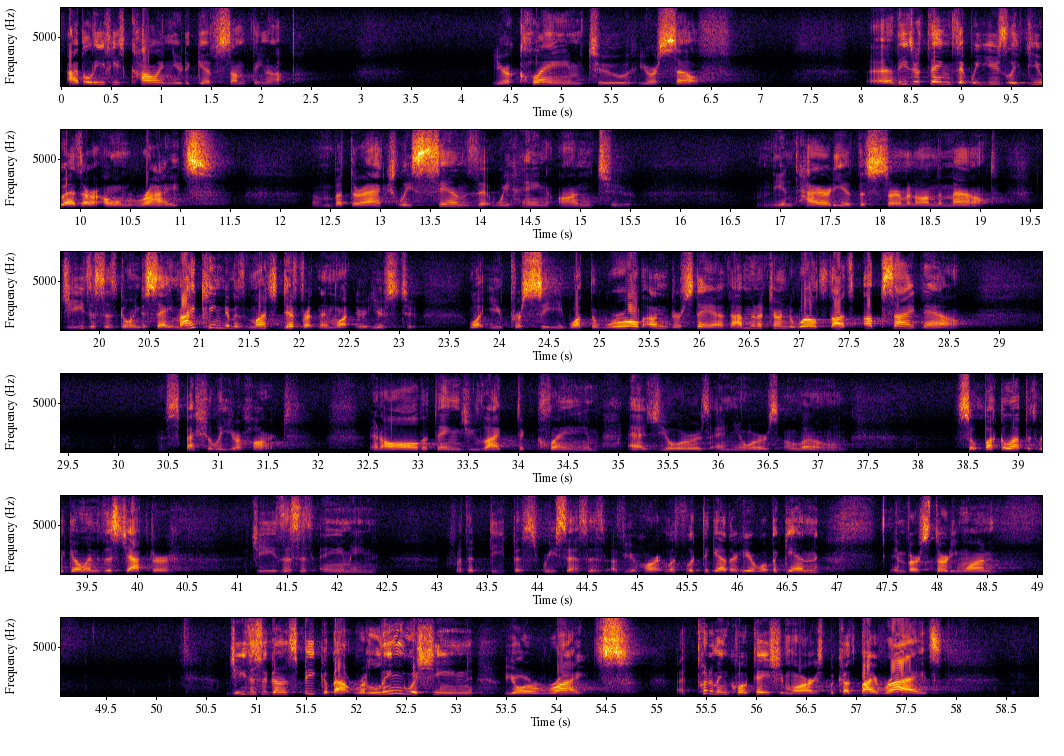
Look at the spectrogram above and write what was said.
I believe He's calling you to give something up. Your claim to yourself. Uh, these are things that we usually view as our own rights, but they're actually sins that we hang on to the entirety of the Sermon on the Mount, Jesus is going to say, My kingdom is much different than what you're used to, what you perceive, what the world understands. I'm going to turn the world's thoughts upside down, especially your heart and all the things you like to claim as yours and yours alone. So, buckle up as we go into this chapter. Jesus is aiming for the deepest recesses of your heart. Let's look together here. We'll begin in verse 31. Jesus is going to speak about relinquishing your rights. I put them in quotation marks because by rights,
